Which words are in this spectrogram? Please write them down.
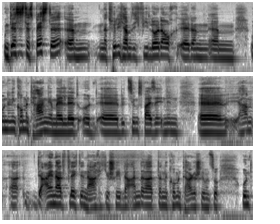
und das ist das Beste, ähm, natürlich haben sich viele Leute auch äh, dann ähm, unter den Kommentaren gemeldet und äh, beziehungsweise in den, äh, haben, äh, der eine hat vielleicht eine Nachricht geschrieben, der andere hat dann einen Kommentar geschrieben und so. Und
